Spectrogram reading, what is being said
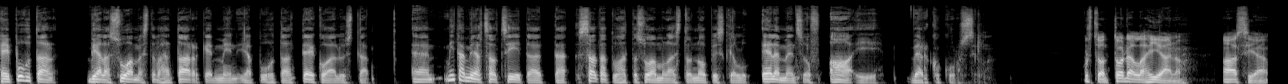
Hei, puhutaan vielä Suomesta vähän tarkemmin ja puhutaan tekoälystä. Mitä mieltä sä oot siitä, että 100 000 suomalaista on opiskellut Elements of AI-verkkokurssilla? Musta se on todella hieno asia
